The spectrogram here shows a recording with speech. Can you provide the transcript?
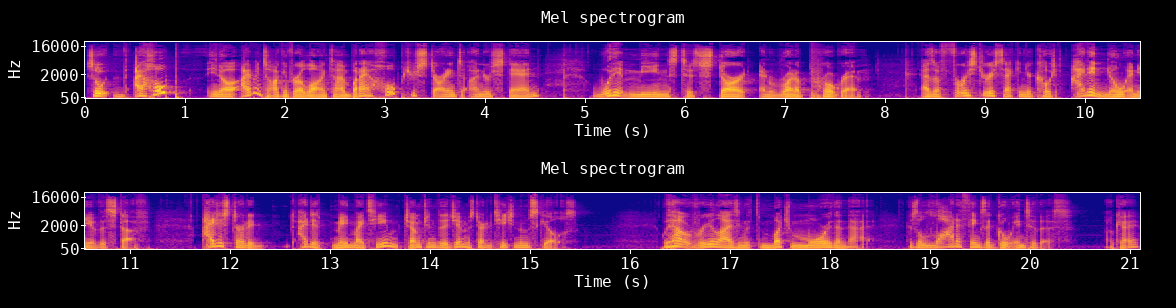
So I hope, you know, I've been talking for a long time, but I hope you're starting to understand what it means to start and run a program. As a first year second year coach, I didn't know any of this stuff. I just started, I just made my team, jumped into the gym and started teaching them skills without realizing it's much more than that. There's a lot of things that go into this, okay?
